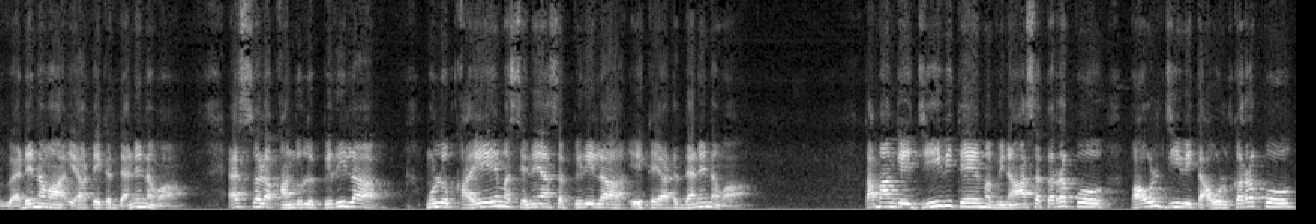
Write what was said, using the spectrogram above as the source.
වැඩෙනවා. එයාට ඒක දැනෙනවා. ඇස්වල කඳුළු පිරීලා මුළු කයේම සෙනෙහස පිරීලා ඒක එයාට දැනෙනවා. තමන්ගේ ජීවිතේම විනාශ කරපෝ පෞල් ජීවිත අවුල් කරපෝ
